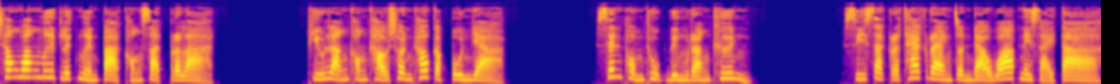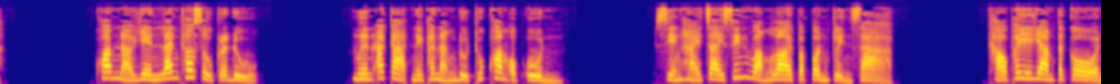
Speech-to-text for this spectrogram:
ช่องว่างมืดลึกเหมือนปากของสัตว์ประหลาด ผิวหลังของเขาชนเข้ากับปูนหยาบ เส้นผมถูกดึงรั้งขึ้น ศีรษะกระแทกแรงจนดาววาบในสายตา ความหนาวเย็นแล่นเข้าสู่กระดูก เหมือนอากาศในผนังดูดทุกความอบอุ่น เสียงหายใจสิ้นหวังลอยประปนกลิ่นสาบ เขาพยายามตะโกน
